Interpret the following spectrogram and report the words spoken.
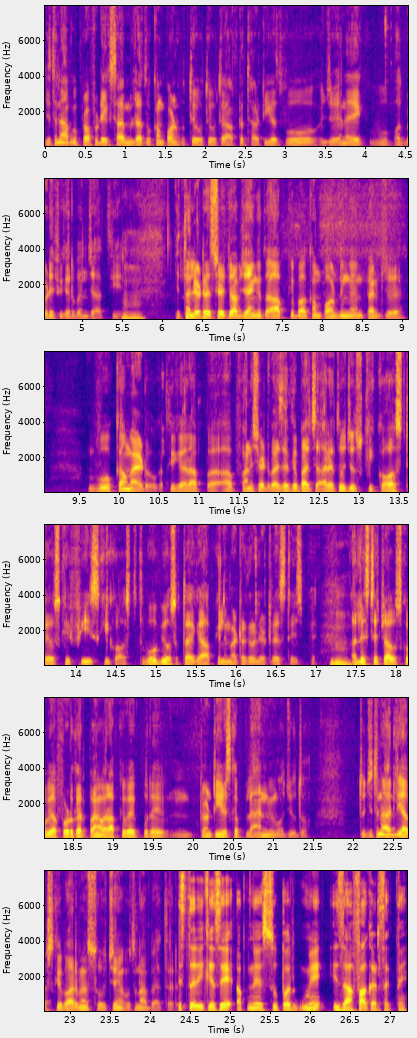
جتنا آپ کو پروفٹ ایک سال مل رہا ہے تو کمپاؤنڈ ہوتے ہوتے ہوتے آفٹر تھرٹی ایئرس وہ جو ہے نا ایک وہ بہت بڑی فگر بن جاتی ہے۔ جتنا لیٹر اسٹیج پہ آپ جائیں گے تو آپ کے پاس کمپاؤنڈنگ کا امپیکٹ جو ہے وہ کم ایڈ ہوگا۔ کیونکہ اگر آپ آپ فائنینشیل ایڈوائزر کے پاس جا رہے ہیں تو جو اس کی کاسٹ ہے اس کی فیس کی کاسٹ تو وہ بھی ہو سکتا ہے کہ آپ کے لیے میٹر کرے لیٹر اسٹیج پہ۔ ارلی اسٹیج پہ آپ اس کو بھی افورڈ کر پائیں اور آپ کے پاس پورے ٹوئنٹی ایئرس کا پلان بھی موجود ہو۔ تو جتنا ارلی آپ اس کے بارے میں سوچیں اتنا بہتر ہے۔ اس طریقے سے اپنے سپر میں اضافہ کر سکتے ہیں۔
